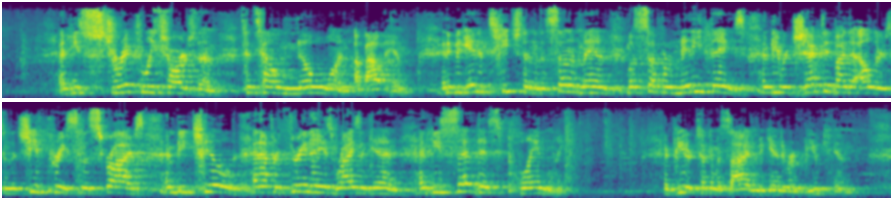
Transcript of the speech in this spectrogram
And he strictly charged them to tell no one about him. And he began to teach them that the Son of Man must suffer many things and be rejected by the elders and the chief priests and the scribes and be killed and after three days rise again. And he said this plainly. And Peter took him aside and began to rebuke him.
